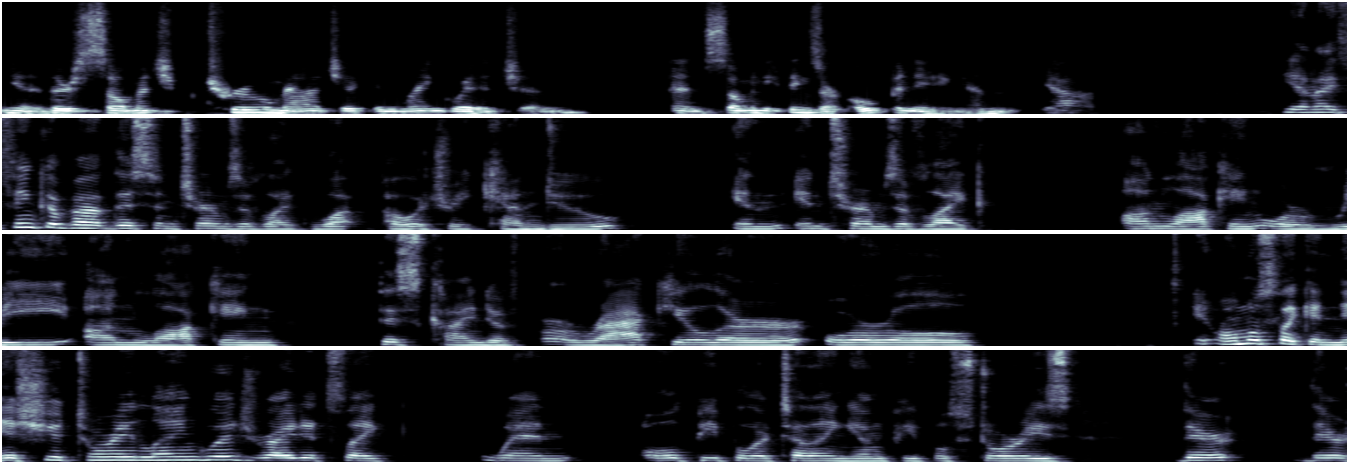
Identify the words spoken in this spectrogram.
you know, there's so much true magic in language and and so many things are opening and yeah yeah, and I think about this in terms of like what poetry can do in in terms of like unlocking or re-unlocking this kind of oracular oral almost like initiatory language, right? It's like when old people are telling young people stories, they're they're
